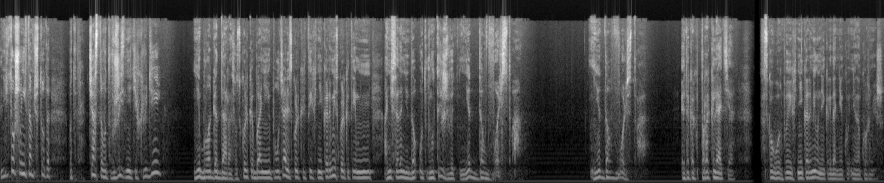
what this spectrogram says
не то, что у них там что-то, вот часто вот в жизни этих людей неблагодарность. Вот сколько бы они ни получали, сколько ты их не корми, сколько ты им, они всегда недо, вот внутри живет недовольство. Недовольство. Это как проклятие. Сколько бы ты их не кормил, никогда не, не накормишь.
